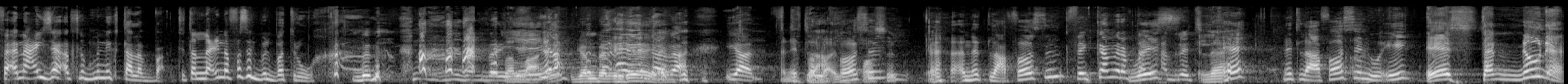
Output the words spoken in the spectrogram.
فأنا عايزة أطلب منك طلب بقى. تطلعينا فاصل بالبطروخ جمبريه بقى. يلا. هنطلع فاصل؟ هنطلع فاصل. في الكاميرا بتاعت حضرتك. لا. نطلع فاصل وإيه؟ استنونا.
